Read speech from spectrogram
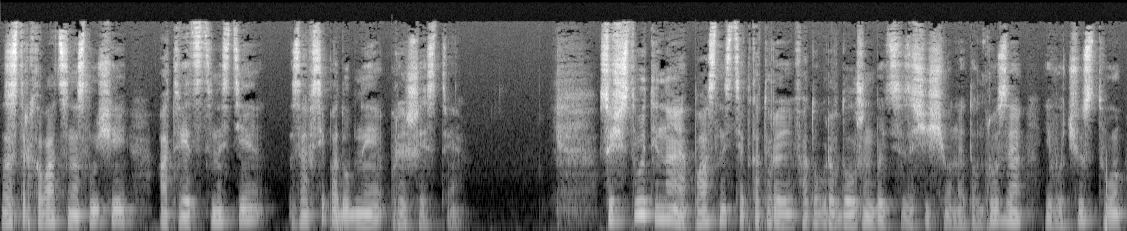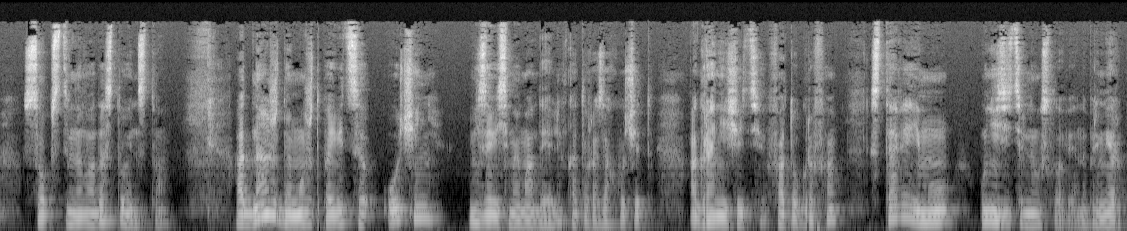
застраховаться на случай ответственности за все подобные происшествия. Существует иная опасность, от которой фотограф должен быть защищен. Это угроза его чувству собственного достоинства. Однажды может появиться очень независимая модель, которая захочет ограничить фотографа, ставя ему унизительные условия. Например,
